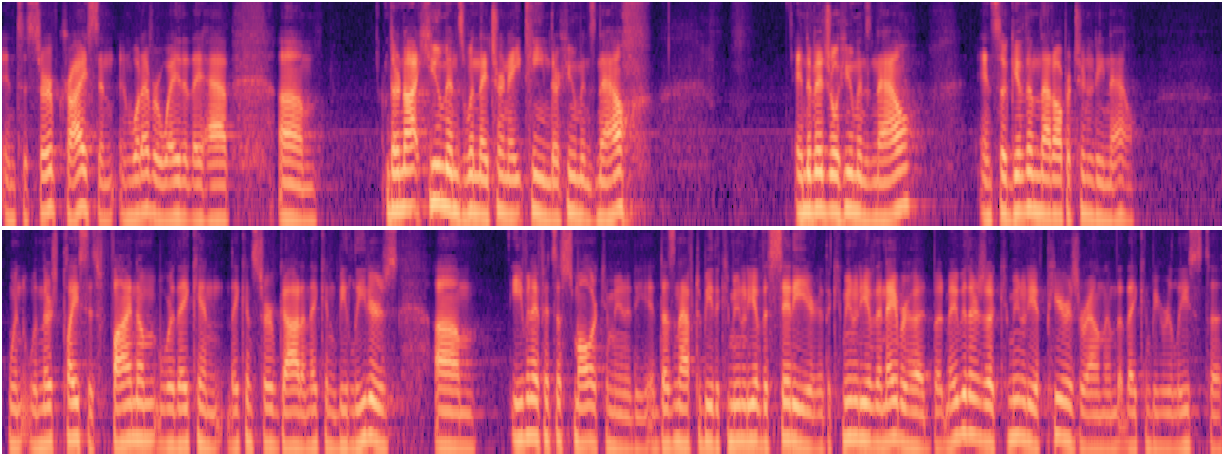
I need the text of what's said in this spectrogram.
and to serve Christ in, in whatever way that they have. Um, they're not humans when they turn 18, they're humans now, individual humans now. And so give them that opportunity now when, when there's places, find them where they can, they can serve God and they can be leaders, um, even if it's a smaller community. It doesn't have to be the community of the city or the community of the neighborhood, but maybe there's a community of peers around them that they can be released to,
